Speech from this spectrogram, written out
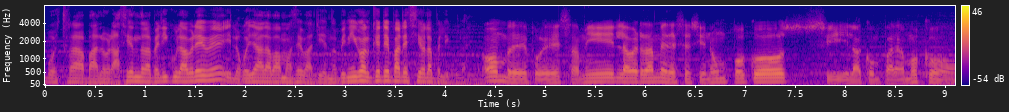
vuestra valoración de la película breve y luego ya la vamos debatiendo. Pinigol, ¿qué te pareció la película? Hombre, pues a mí la verdad me decepcionó un poco si la comparamos con,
